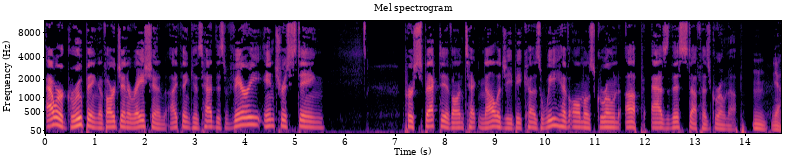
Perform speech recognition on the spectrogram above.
our grouping of our generation, I think, has had this very interesting perspective on technology because we have almost grown up as this stuff has grown up. Mm, yeah.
